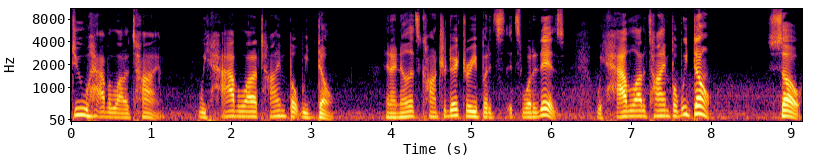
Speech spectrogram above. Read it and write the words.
do have a lot of time. We have a lot of time, but we don't. And I know that's contradictory, but it's it's what it is. We have a lot of time, but we don't. So,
